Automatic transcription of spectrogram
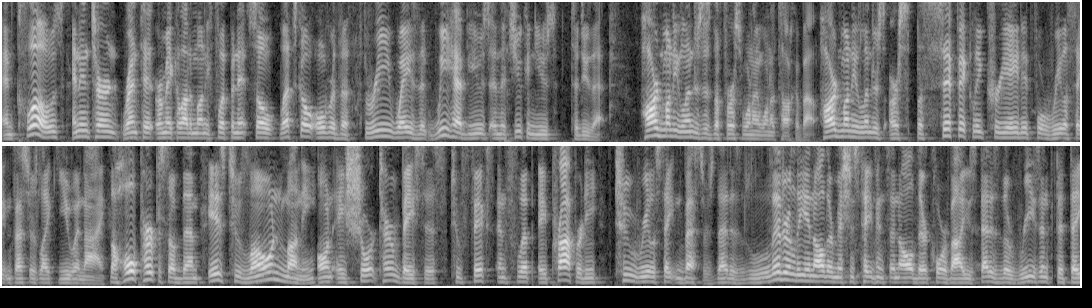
and close and in turn rent it or make a lot of money flipping it. So let's go over the three ways that we have used and that you can use to do that. Hard money lenders is the first one I want to talk about. Hard money lenders are specifically created for real estate investors like you and I. The whole purpose of them is to loan money on a short-term basis to fix and flip a property to real estate investors. That is literally in all their mission statements and all their core values. That is the reason that they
